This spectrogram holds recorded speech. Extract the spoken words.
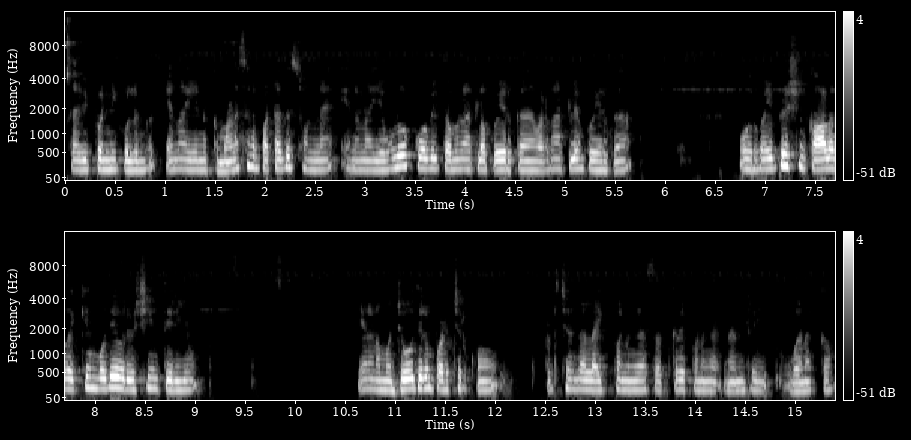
சரி பண்ணி கொள்ளுங்கள். ஏன்னா எனக்கு மனசில் பட்டதை சொன்னேன். ஏன்னா நான் எவ்வளோ கோவில் தமிழ்நாட்டில் போயிருக்கேன் வடநாட்டிலையும் போயிருக்கேன். ஒரு வைப்ரேஷன் காலை வைக்கும்போதே ஒரு விஷயம் தெரியும். ஏன்னா நம்ம ஜோதிடம் படிச்சிருக்கோம். பிடிச்சிருந்தால் லைக் பண்ணுங்கள் சப்ஸ்கிரைப் பண்ணுங்கள் நன்றி. வணக்கம்.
